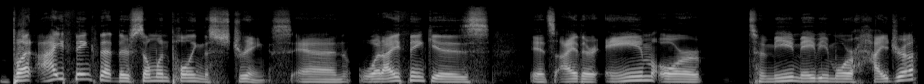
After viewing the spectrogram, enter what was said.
But I think that there's someone pulling the strings. And what I think is it's either AIM or, to me, maybe more Hydra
